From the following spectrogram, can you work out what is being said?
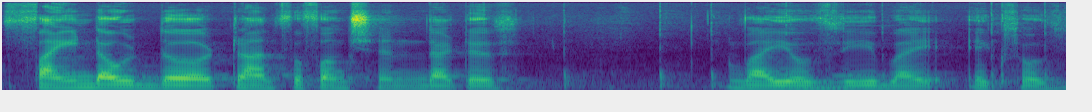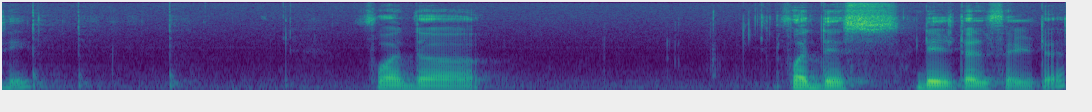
find out the transfer function that is y of z by x of z for the for this digital filter.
